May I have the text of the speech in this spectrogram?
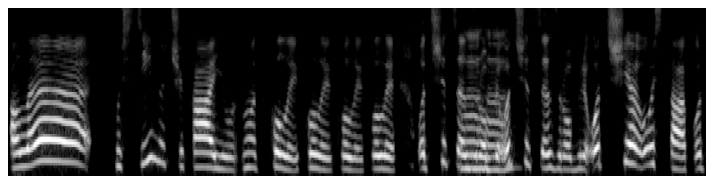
але постійно чекаю. Ну от коли, коли, коли, коли, от ще це зроблю, от ще це зроблю, от ще ось так. От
